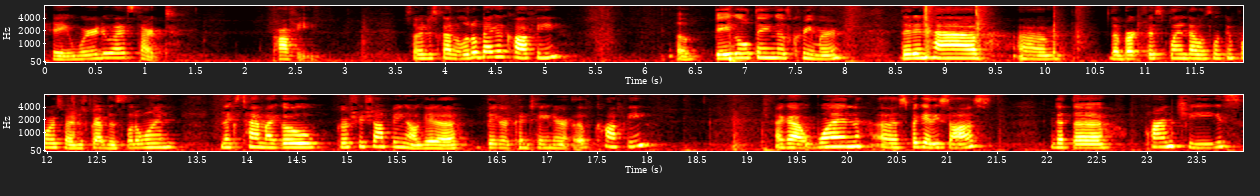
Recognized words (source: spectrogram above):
Okay, where do I start? Coffee. So I just got a little bag of coffee, a big old thing of creamer. They didn't have um, the breakfast blend I was looking for, so I just grabbed this little one. Next time I go grocery shopping, I'll get a bigger container of coffee. I got one uh, spaghetti sauce. Got the parm cheese,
